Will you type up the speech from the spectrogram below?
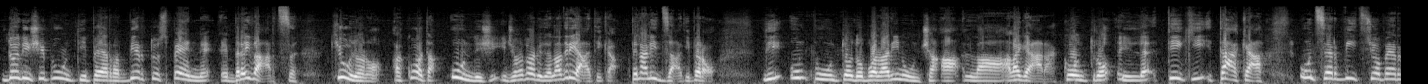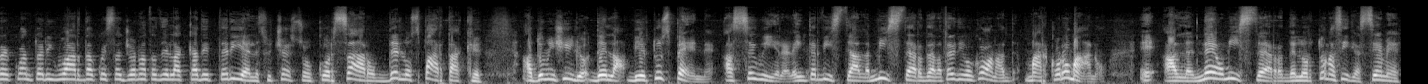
12 punti per Virtus Penne e Brave Arts, chiudono a quota 11 i giocatori dell'Adriatica, penalizzati però di un punto dopo la rinuncia alla, alla, gara contro il Tiki Taka. Un servizio per quanto riguarda questa giornata della cadetteria, il successo corsaro dello Spartak a domicilio della Virtus Penne. A seguire le interviste al mister dell'Atletico Conad Marco Romano e al neo mister dell'Ortona City assieme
